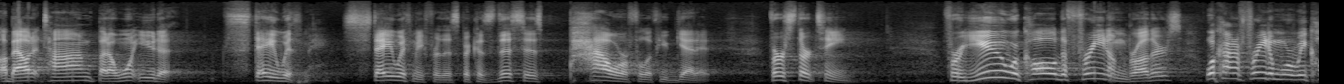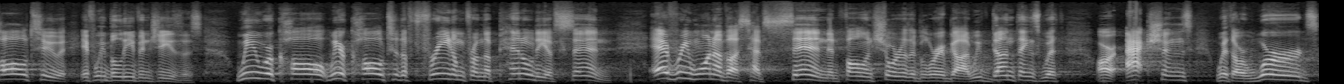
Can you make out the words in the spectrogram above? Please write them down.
about at time, but I want you to stay with me. Stay with me for this because this is powerful if you get it. Verse 13. For you were called to freedom, brothers. What kind of freedom were we called to if we believe in Jesus? We were called, we are called to the freedom from the penalty of sin. Every one of us have sinned and fallen short of the glory of God. We've done things with our actions, with our words,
